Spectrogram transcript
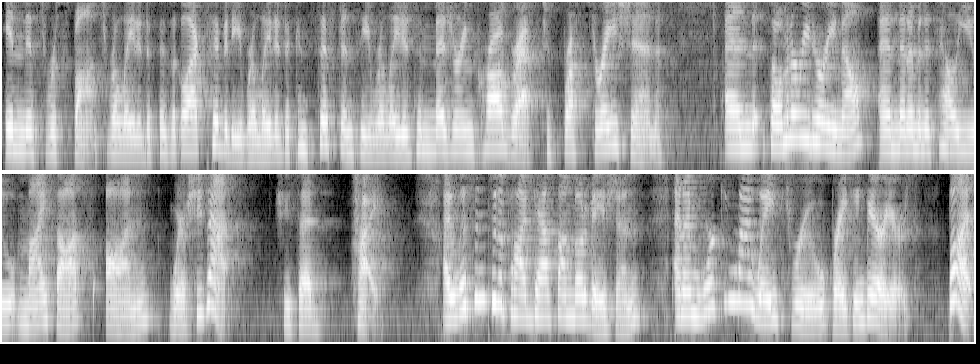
in this response related to physical activity, related to consistency, related to measuring progress, to frustration. And so I'm going to read her email and then I'm going to tell you my thoughts on where she's at. She said, Hi, I listened to the podcast on motivation and I'm working my way through breaking barriers. But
